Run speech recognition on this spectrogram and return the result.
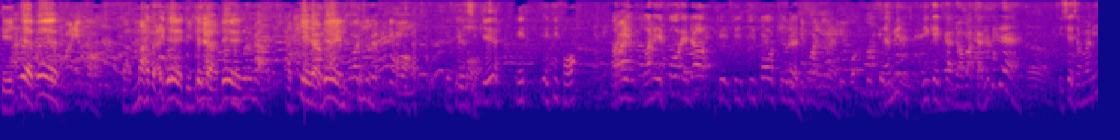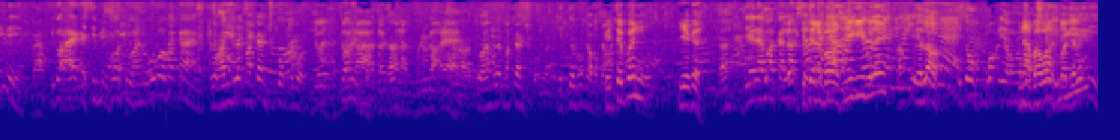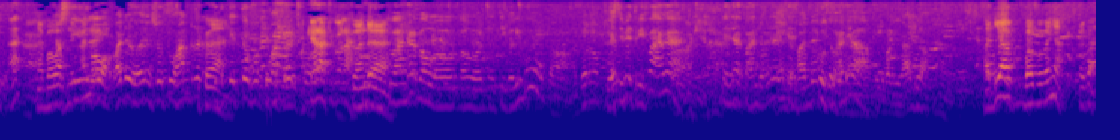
Kita apa? Kat mah tak ada, kita tak ada. Aceh tak ada. Kecil sikit. 84. One day, one day four adult, 54 children. That means we can cut down makan already there. He said sama ni ni. Because I estimate for 200 over makan. 200 makan cukup kot. Ah, tak nak berbudak kan. Ha, 200 makan cukup lah. Kita pun kan makan. Kita pun, ya ke? Dia dah makan lah. Kita nak bawa sendiri boleh? Yalah, kita bawa yang Nak bawa sendiri ada lagi. Ha? Nak bawa Sendiri sendiri? bawa ada eh. So 200 Cukup, eh? kita pun 200 cukup. Okey lah, cukup lah. Tu anda. 200 bawa bawa 3000. Ha, itu okey. Estimate 35 kan? Okay, dah 200 je. Kita Okay. ada Oh, tu kita hadiah. hadiah. Hadiah berapa banyak? Dapat?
